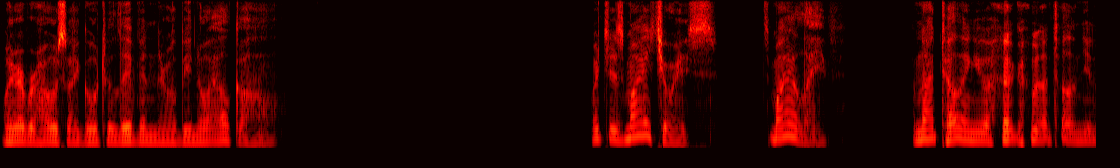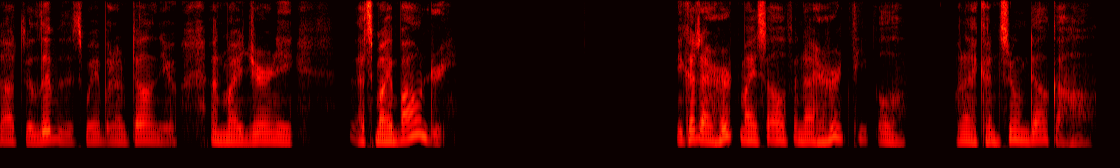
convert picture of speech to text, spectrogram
Whatever house I go to live in, there will be no alcohol. Which is my choice. It's my life. I'm not telling you I'm not telling you not to live this way, but I'm telling you on my journey that's my boundary. Because I hurt myself and I hurt people when I consumed alcohol.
